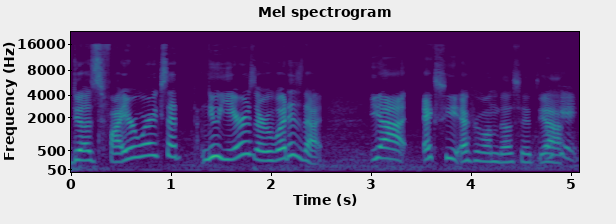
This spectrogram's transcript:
does fireworks at New Year's, or what is that? Yeah, actually everyone does it. Yeah, Okay.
